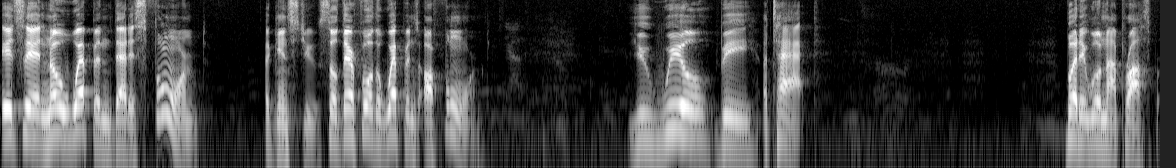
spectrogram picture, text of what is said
It said, no weapon that is formed against you. So therefore, the weapons are formed you will be attacked, but it will not prosper.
